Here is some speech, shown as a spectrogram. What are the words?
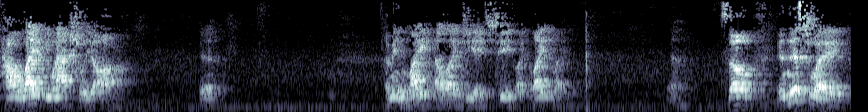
how light you actually are. Yeah. I mean, light, L-I-G-H-T, like light, light. Yeah. So in this way,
